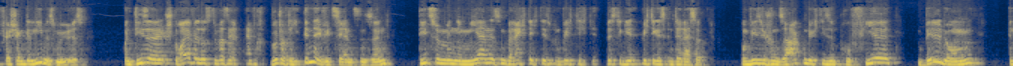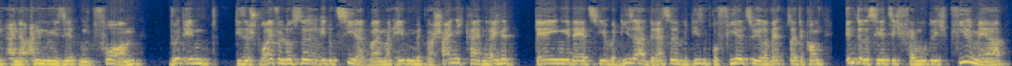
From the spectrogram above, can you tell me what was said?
verschenkte Liebesmühe ist. Und diese Streuverluste, was ja einfach wirtschaftliche Ineffizienzen sind, die zu minimieren, ist ein berechtigtes und wichtig, wichtiges Interesse. Und wie Sie schon sagten, durch diese Profilbildung in einer anonymisierten Form wird eben diese Streuverluste reduziert, weil man eben mit Wahrscheinlichkeiten rechnet, derjenige, der jetzt hier über diese Adresse mit diesem Profil zu Ihrer Webseite kommt, interessiert sich vermutlich viel mehr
